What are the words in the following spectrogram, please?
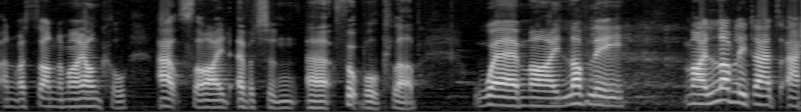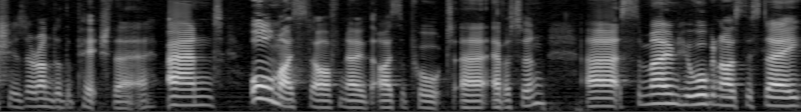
and my son and my uncle outside Everton Football Club, where my lovely, my lovely dad's ashes are under the pitch there. And all my staff know that I support uh, Everton. Uh, Simone, who organised this day,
